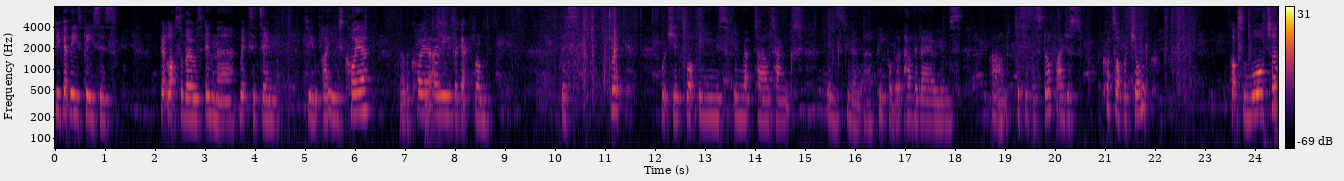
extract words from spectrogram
so you get these pieces, get lots of those in there, mix it in. So I use coir. Now the coir I use I get from this brick which is what they use in reptile tanks in you know uh, people that have vivariums and this is the stuff I just cut off a chunk. Got some water.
